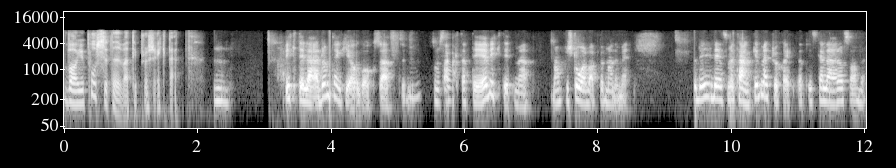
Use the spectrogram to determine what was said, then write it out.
var ju positiva till projektet. Mm. Viktig lärdom tänker jag också att som sagt att det är viktigt med att man förstår varför man är med. Så det är det som är tanken med ett projekt, att vi ska lära oss av det.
